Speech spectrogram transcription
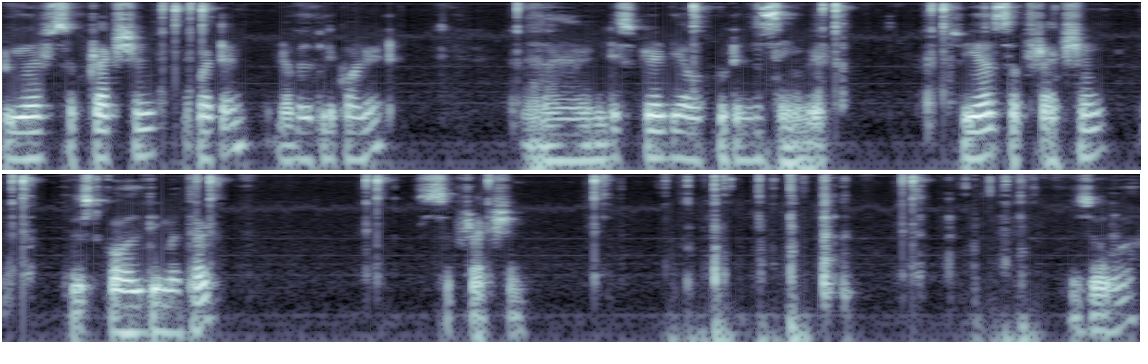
to your subtraction button double click on it and display the output in the same way. So here subtraction just call the method subtraction. Over.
